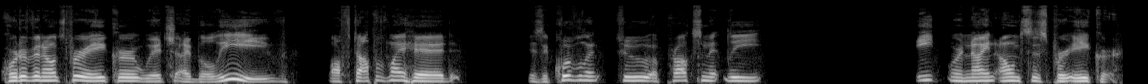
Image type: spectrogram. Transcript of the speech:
quarter of an ounce per acre, which I believe, off top of my head, is equivalent to approximately eight or nine ounces per acre.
